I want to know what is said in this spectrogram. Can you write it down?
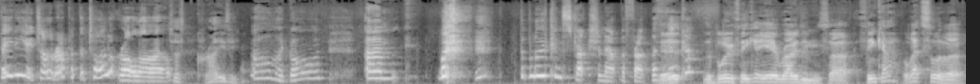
beating each other up at the toilet roll aisle. Just crazy. Oh my god. Um, the blue construction out the front, the Yeah, thinker. the blue thinker, yeah, Rodin's uh, thinker. Well, that's sort of a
